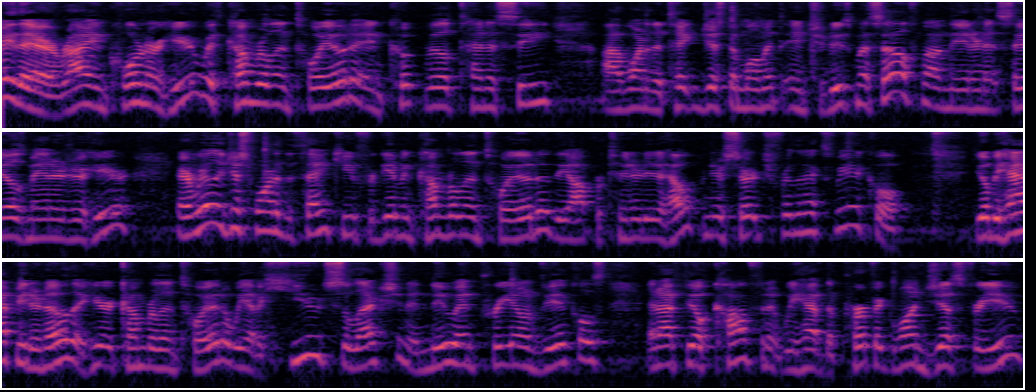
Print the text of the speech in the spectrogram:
Hey there, Ryan Corner here with Cumberland Toyota in Cookeville, Tennessee. I wanted to take just a moment to introduce myself. I'm the Internet Sales Manager here and really just wanted to thank you for giving Cumberland Toyota the opportunity to help in your search for the next vehicle. You'll be happy to know that here at Cumberland Toyota we have a huge selection in new and pre-owned vehicles and I feel confident we have the perfect one just for you.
